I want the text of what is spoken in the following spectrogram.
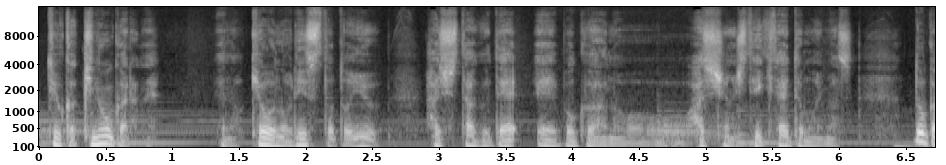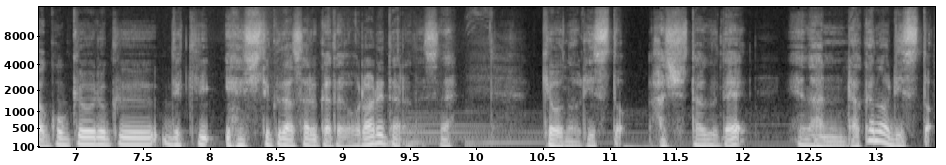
っていうか昨日からね「今日のリスト」というハッシュタグで、え僕はあの発信をしていきたいと思います。どうかご協力でき してくださる方がおられたらですね今日のリストハッシュタグで何らかのリスト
